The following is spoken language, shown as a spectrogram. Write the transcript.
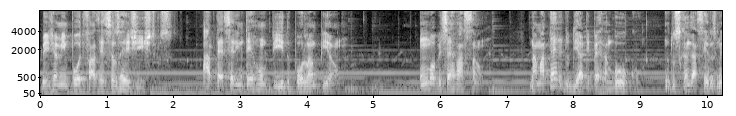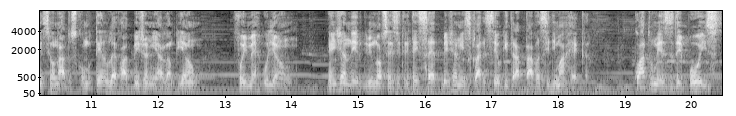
Benjamin pôde fazer seus registros, até ser interrompido por Lampião. Uma observação: na matéria do Diário de Pernambuco, um dos cangaceiros mencionados como tendo levado Benjamin a Lampião foi Mergulhão. Em janeiro de 1937, Benjamin esclareceu que tratava-se de marreca. Quatro meses depois,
